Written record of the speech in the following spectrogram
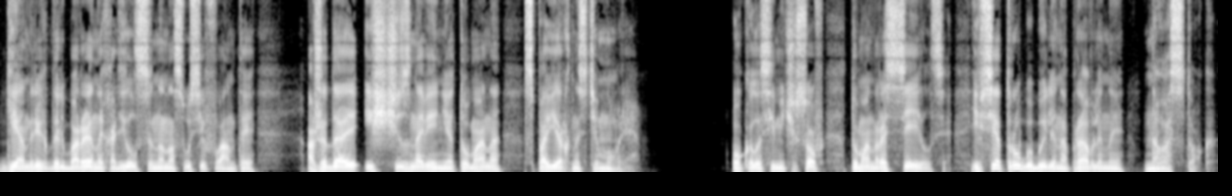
Генрих Дельбаре находился на носу Сифанты, ожидая исчезновения тумана с поверхности моря. Около семи часов туман рассеялся, и все трубы были направлены на восток.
